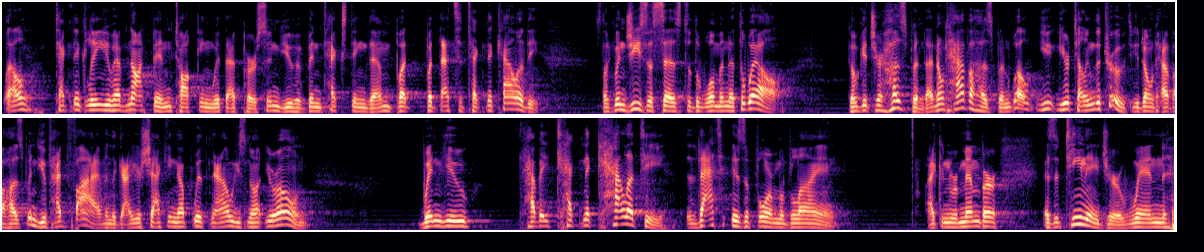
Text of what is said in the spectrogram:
Well, technically you have not been talking with that person, you have been texting them, but, but that's a technicality. It's like when Jesus says to the woman at the well, Go get your husband. I don't have a husband. Well, you, are telling the truth. You don't have a husband. You've had five, and the guy you're shacking up with now, he's not your own. When you have a technicality, that is a form of lying. I can remember as a teenager when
